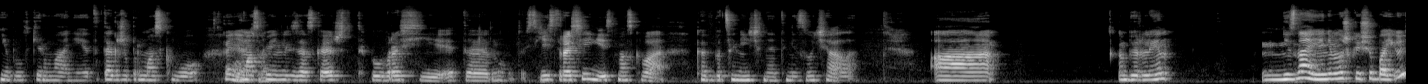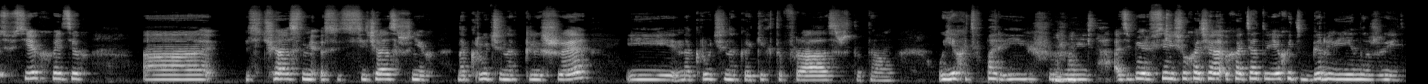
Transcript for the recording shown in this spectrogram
не был в Германии. Это также про Москву. Конечно. В Москве нельзя сказать, что ты был в России. Это, ну, то есть есть Россия, есть Москва. Как бы цинично это ни звучало. А Берлин, не знаю, я немножко еще боюсь всех этих а, сейчас, сейчасшних накрученных клише и накрученных каких-то фраз, что там уехать в Париж жить, а теперь все еще хотят, хотят уехать в Берлин жить.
